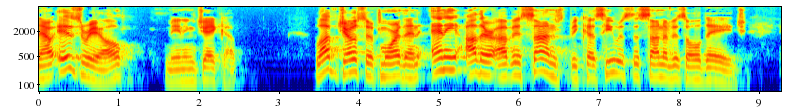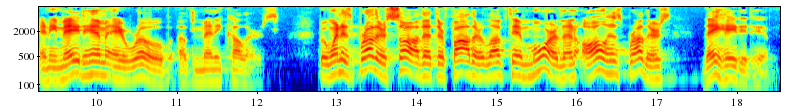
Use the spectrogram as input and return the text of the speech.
Now Israel, meaning Jacob, loved Joseph more than any other of his sons because he was the son of his old age, and he made him a robe of many colors. But when his brothers saw that their father loved him more than all his brothers, they hated him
